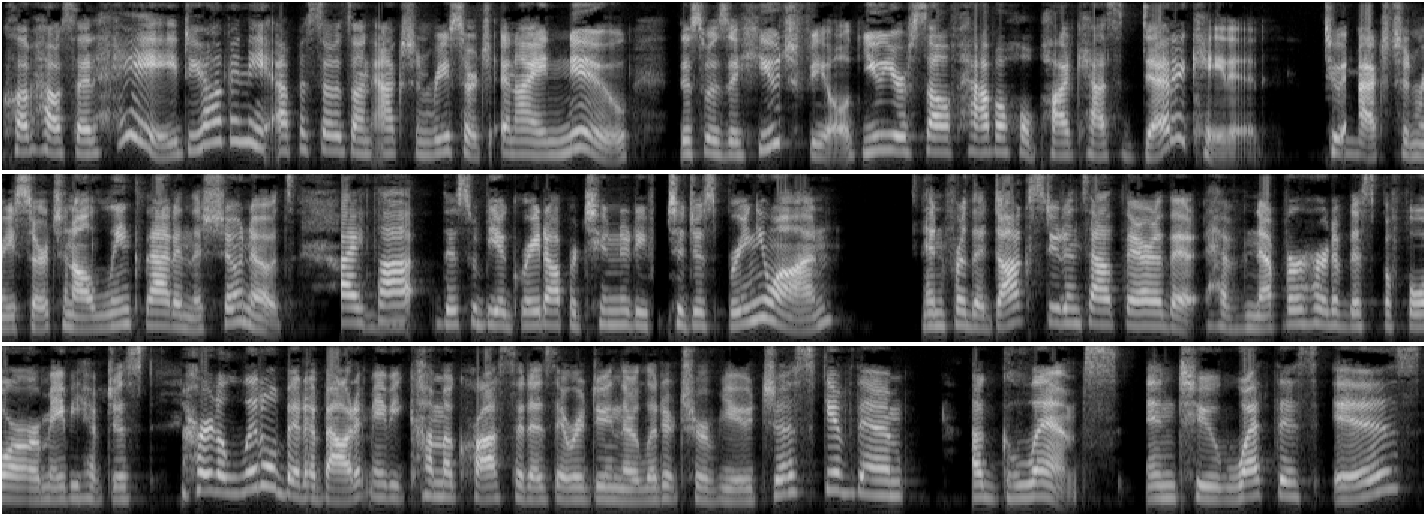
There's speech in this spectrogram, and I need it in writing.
Clubhouse said, Hey, do you have any episodes on action research? And I knew this was a huge field. You yourself have a whole podcast dedicated to mm-hmm. action research, and I'll link that in the show notes. I mm-hmm. thought this would be a great opportunity to just bring you on and for the doc students out there that have never heard of this before, or maybe have just heard a little bit about it, maybe come across it as they were doing their literature review, just give them a glimpse into what this is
